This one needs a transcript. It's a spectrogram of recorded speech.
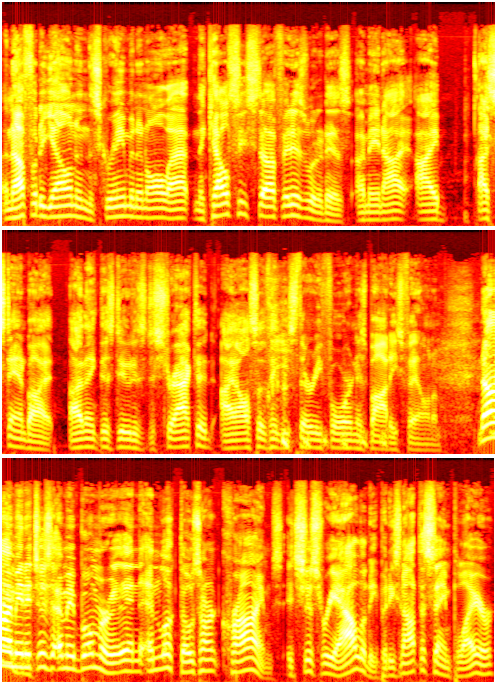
Enough of the yelling and the screaming and all that. And the Kelce stuff, it is what it is. I mean, I, I, I stand by it. I think this dude is distracted. I also think he's 34 and his body's failing him. No, I mean, it just, I mean, Boomer, and, and look, those aren't crimes. It's just reality, but he's not the same player.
